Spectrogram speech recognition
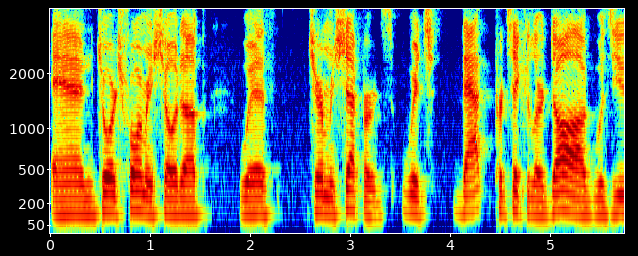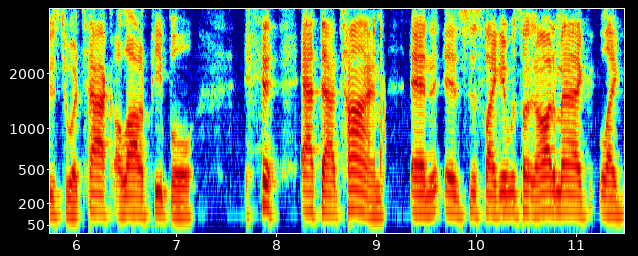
and George Foreman showed up with German Shepherds, which that particular dog was used to attack a lot of people at that time. And it's just like it was an automatic, like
